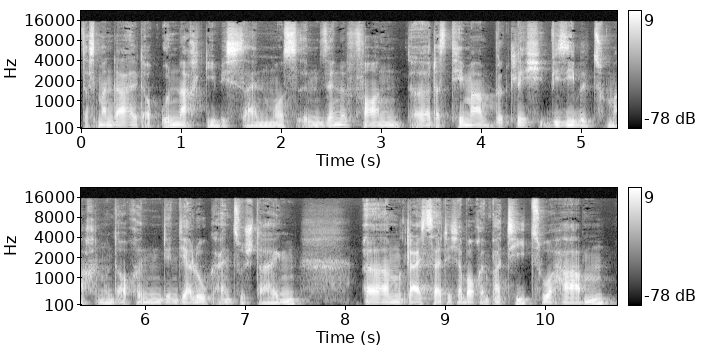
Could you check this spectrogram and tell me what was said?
dass man da halt auch unnachgiebig sein muss im Sinne von äh, das Thema wirklich visibel zu machen und auch in den Dialog einzusteigen, ähm, gleichzeitig aber auch Empathie zu haben,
